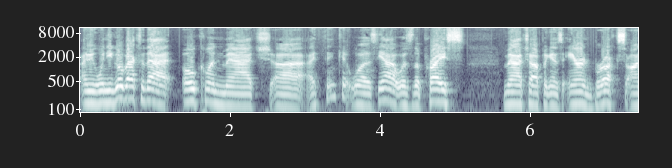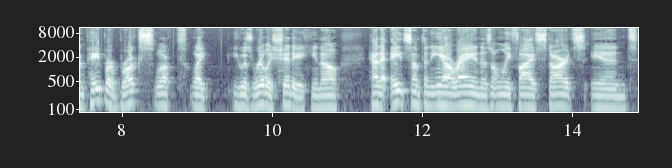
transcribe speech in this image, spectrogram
I mean, when you go back to that Oakland match, uh, I think it was, yeah, it was the Price matchup against Aaron Brooks. On paper, Brooks looked like he was really shitty. You know, had an eight something ERA in his only five starts, and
